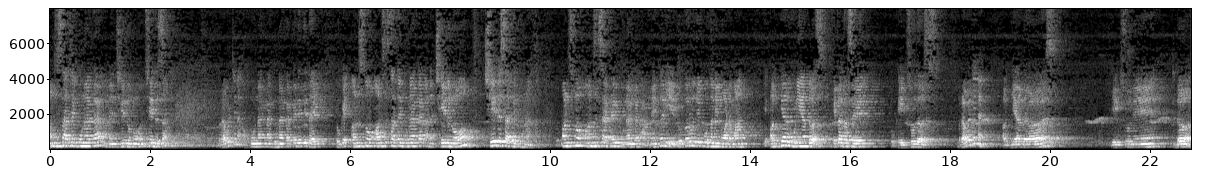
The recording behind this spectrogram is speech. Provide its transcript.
અંશ સાથે ગુણાકાર અને છેદનો છેદ સાથે બરાબર છે ને? અપૂર્ણાંકના ગુણાકાર કઈ રીતે થાય તો કે અંશનો અંશ સાથે ગુણાકાર અને છેદનો છેદ સાથે ગુણાકાર. અંશનો અંશ સાથે ગુણાકાર આપણે કરીએ તો કરો જે પોતાની નોટમાં કે 11 ગુણ્યા 10 કેટલા થશે? તો કે 110 બરાબર છે ને? 11 10 110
